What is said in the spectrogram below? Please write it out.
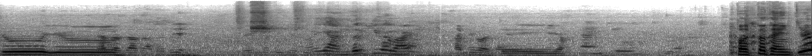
टू यू अंदर की है भाई? हॅपी बर्थडे फक्त थँक्यू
